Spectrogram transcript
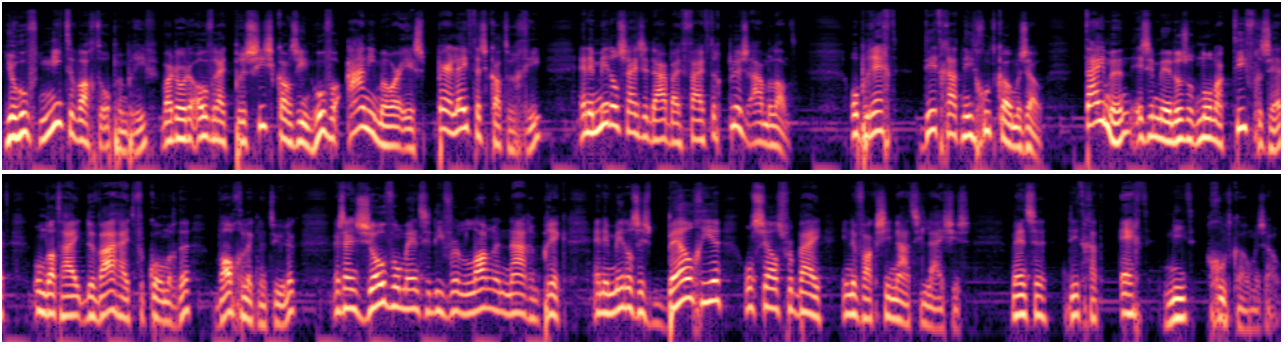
Je hoeft niet te wachten op een brief, waardoor de overheid precies kan zien hoeveel animo er is per leeftijdscategorie. En inmiddels zijn ze daar bij 50 plus aanbeland. Oprecht, dit gaat niet goed komen zo. Tijmen is inmiddels op non-actief gezet omdat hij de waarheid verkondigde. Walgelijk natuurlijk. Er zijn zoveel mensen die verlangen naar een prik. En inmiddels is België ons zelfs voorbij in de vaccinatielijstjes. Mensen, dit gaat echt niet goed komen zo.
